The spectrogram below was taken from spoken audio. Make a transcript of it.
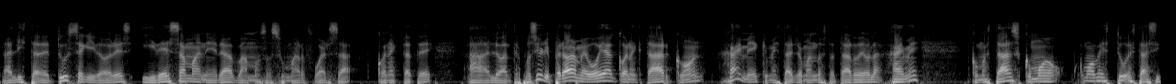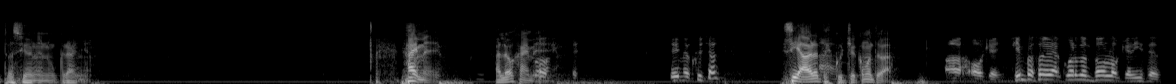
la lista de tus seguidores y de esa manera vamos a sumar fuerza conéctate a lo antes posible. Pero ahora me voy a conectar con Jaime, que me está llamando esta tarde. Hola, Jaime, ¿cómo estás? ¿Cómo, cómo ves tú esta situación en Ucrania? Jaime, aló, Jaime. Oh, ¿Sí, me escuchas? Sí, ahora te ah. escucho. ¿Cómo te va? Ah, ok. Siempre estoy de acuerdo en todo lo que dices.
